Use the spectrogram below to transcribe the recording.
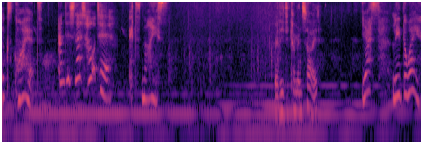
Looks quiet. And it's less hot here. It's nice. Ready to come inside? Yes, lead the way.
